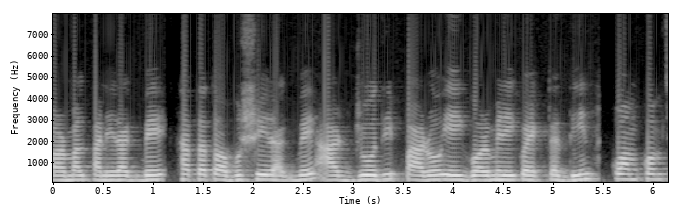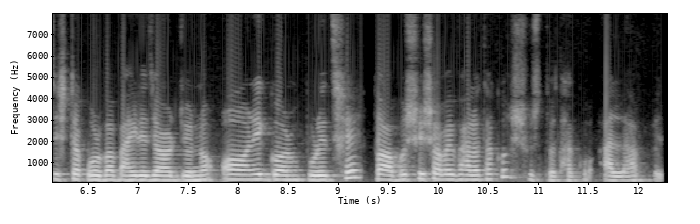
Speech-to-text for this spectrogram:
নর্মাল পানি রাখবে, ছাতা তো অবশ্যই রাখবে। আর যদি পারো এই গরমের এই কয়েকটা দিন কম কম চেষ্টা করবা বাইরে যাওয়ার জন্য। অনেক গরম পড়েছে। তো অবশ্যই সবাই ভালো থাকো, সুস্থ থাকো। আল্লাহ হাফেজ।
